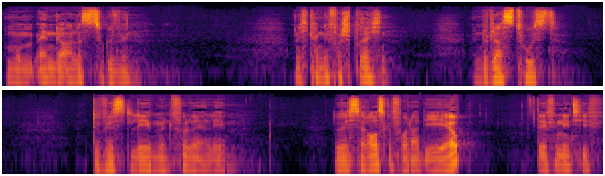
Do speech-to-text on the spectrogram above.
um am Ende alles zu gewinnen? Und ich kann dir versprechen, wenn du das tust, du wirst Leben in Fülle erleben. Du wirst herausgefordert, yep, definitiv.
